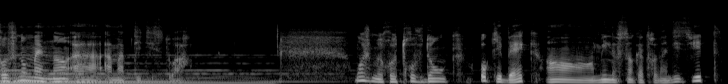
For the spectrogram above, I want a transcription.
Revenons maintenant à, ma petite histoire. Moi, je me retrouve donc au Québec en 1998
